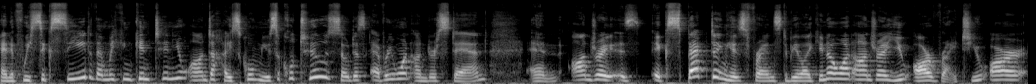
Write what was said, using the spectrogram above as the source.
And if we succeed, then we can continue on to High School Musical 2. So does everyone understand? And Andre is expecting his friends to be like, you know what, Andre, you are right. You are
